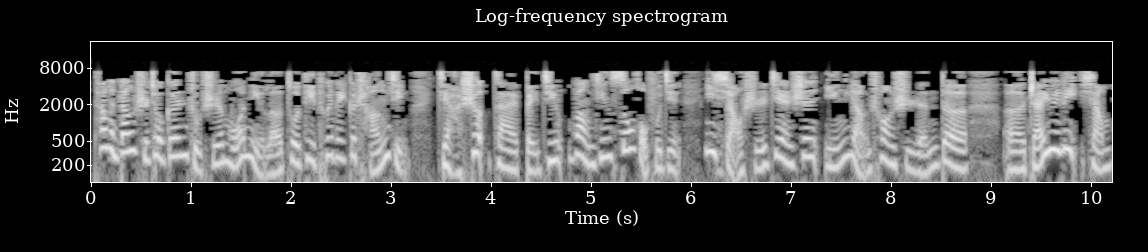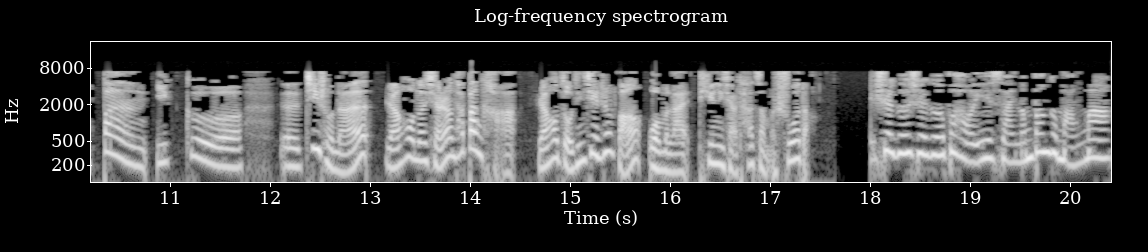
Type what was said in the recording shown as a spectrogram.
他们当时就跟主持人模拟了做地推的一个场景。假设在北京望京 SOHO 附近，一小时健身营养创始人的呃翟玉丽想办一个呃技术男，然后呢想让他办卡，然后走进健身房。我们来听一下他怎么说的。帅哥，帅哥，不好意思啊，你能帮个忙吗？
